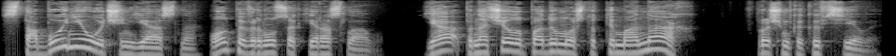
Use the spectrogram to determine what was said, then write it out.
«С тобой не очень ясно», – он повернулся к Ярославу. «Я поначалу подумал, что ты монах, впрочем, как и все вы.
